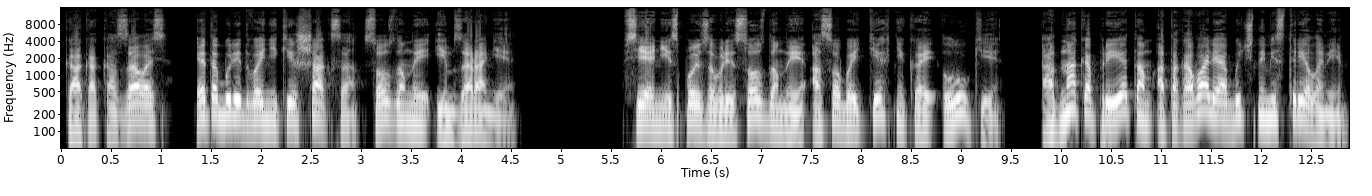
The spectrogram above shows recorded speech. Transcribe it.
Как оказалось, это были двойники Шакса, созданные им заранее. Все они использовали созданные особой техникой луки, однако при этом атаковали обычными стрелами,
